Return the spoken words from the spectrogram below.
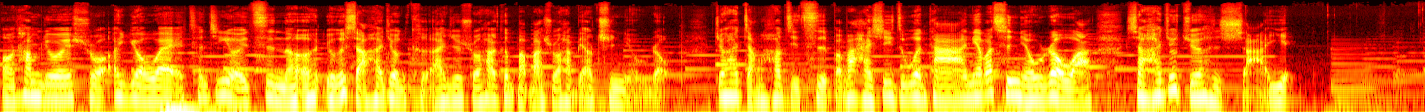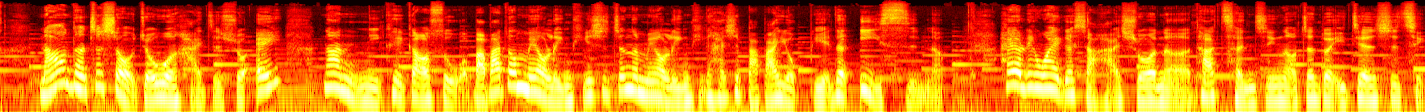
哦，他们就会说，哎呦喂，曾经有一次呢，有个小孩就很可爱，就说他跟爸爸说他不要吃牛肉，就他讲了好几次，爸爸还是一直问他，你要不要吃牛肉啊？小孩就觉得很傻眼。然后呢，这时候我就问孩子说：“哎，那你可以告诉我，爸爸都没有聆听，是真的没有聆听，还是爸爸有别的意思呢？”还有另外一个小孩说呢，他曾经呢针对一件事情，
